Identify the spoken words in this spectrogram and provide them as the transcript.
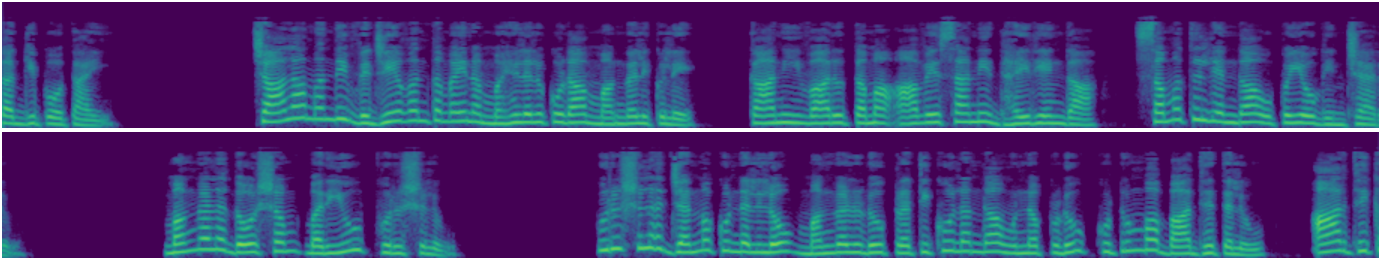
తగ్గిపోతాయి. చాలామంది విజయవంతమైన మహిళలు కూడా మంగళికులే కాని వారు తమ ఆవేశాన్ని ధైర్యంగా సమతుల్యంగా ఉపయోగించారు. మంగళ దోషం మరియు పురుషులు. పురుషుల జన్మకుండలిలో మంగళుడు ప్రతికూలంగా ఉన్నప్పుడు కుటుంబ బాధ్యతలు ఆర్థిక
